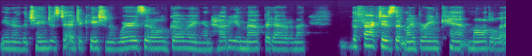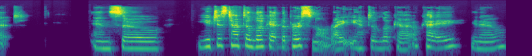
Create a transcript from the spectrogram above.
you know, the changes to education and where is it all going and how do you map it out? And I, the fact is that my brain can't model it. And so you just have to look at the personal, right? You have to look at, okay, you know,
